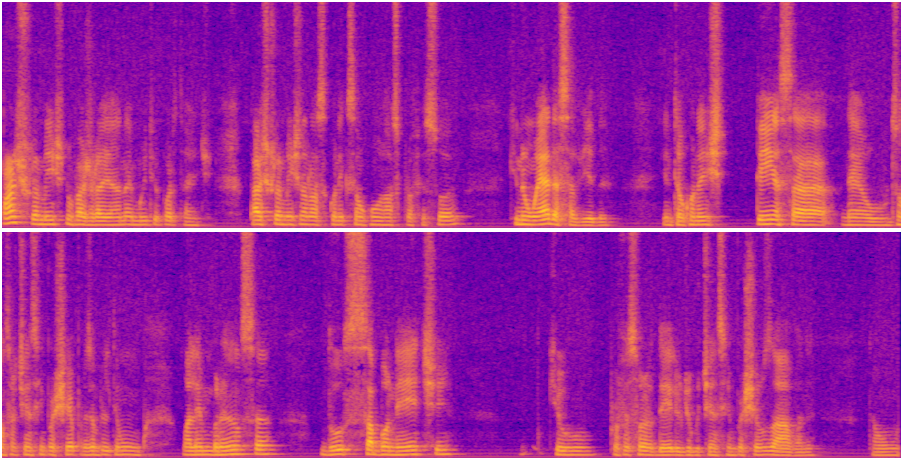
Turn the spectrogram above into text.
particularmente no Vajrayana, é muito importante. particularmente na nossa conexão com o nosso professor, que não é dessa vida. Então, quando a gente tem essa, né, o Dom Sartinho Rinpoche, por exemplo, ele tem um, uma lembrança do sabonete que o professor dele, o Djibouti Rinpoche, usava, né? Então,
